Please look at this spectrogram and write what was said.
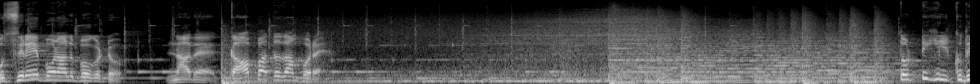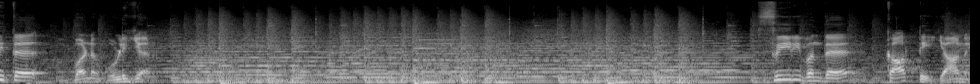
உசுரே போனாலும் போகட்டும். நான் அதை காப்பாத்த தான் போறேன். தொட்டியில் குதித்த வன ஒளியர் சீறி வந்த காட்டு யானை.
